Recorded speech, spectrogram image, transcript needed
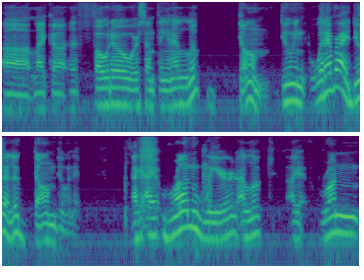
uh, like a, a photo or something, and I look dumb doing whatever I do. I look dumb doing it. I, I run weird. I look I run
